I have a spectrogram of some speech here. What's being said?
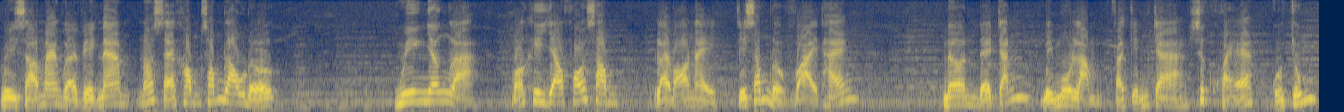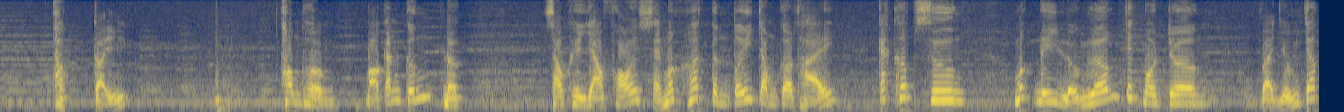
vì sợ mang về Việt Nam nó sẽ không sống lâu được. Nguyên nhân là mỗi khi giao phối xong loài bọ này chỉ sống được vài tháng, Nên để tránh bị mua lầm phải kiểm tra sức khỏe của chúng. Thật kỹ. Thông thường bọ cánh cứng đực Sau khi giao phối sẽ mất hết tinh túy trong cơ thể, Các khớp xương, Mất đi lượng lớn chất bôi trơn Và dưỡng chất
